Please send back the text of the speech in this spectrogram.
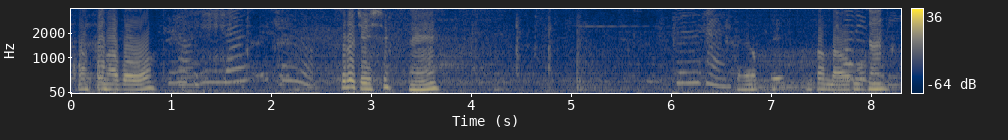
공포하고. 승로 그래, 지씨. 네. 분산 네, 오케이. 일단 나오고. 분산.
